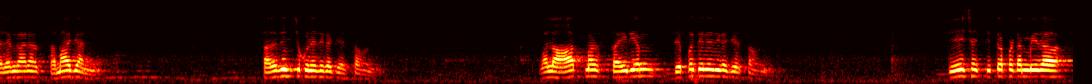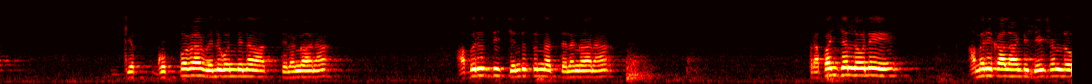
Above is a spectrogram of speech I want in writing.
తెలంగాణ సమాజాన్ని తలదించుకునేదిగా చేస్తూ ఉంది. వాళ్ళ ఆత్మస్థైర్యం దెబ్బతినేదిగా చేస్తూ ఉంది. దేశ చిత్రపటం మీద గొప్పగా వెలుగొందిన తెలంగాణ అభివృద్ధి చెందుతున్న తెలంగాణ ప్రపంచంలోనే అమెరికా లాంటి దేశంలో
